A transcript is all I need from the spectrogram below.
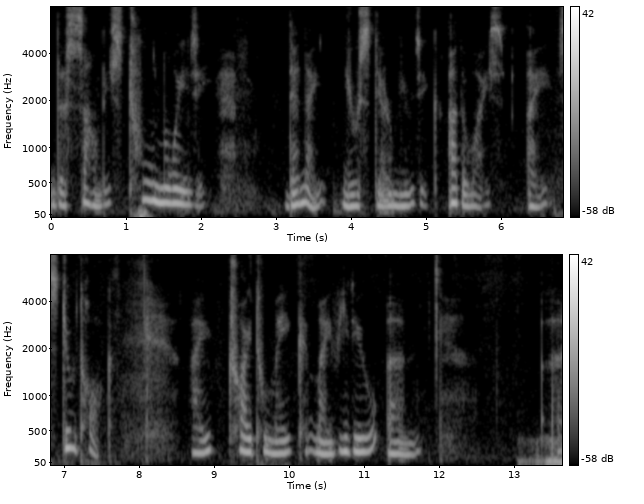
the sound is too noisy, then I use their music. Otherwise, I still talk. I try to make my video um, uh,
